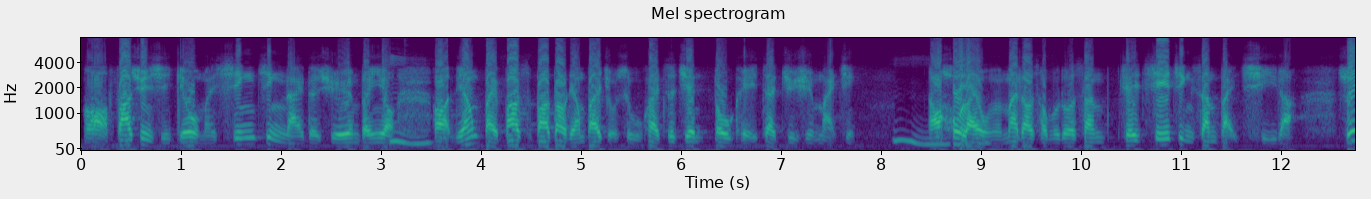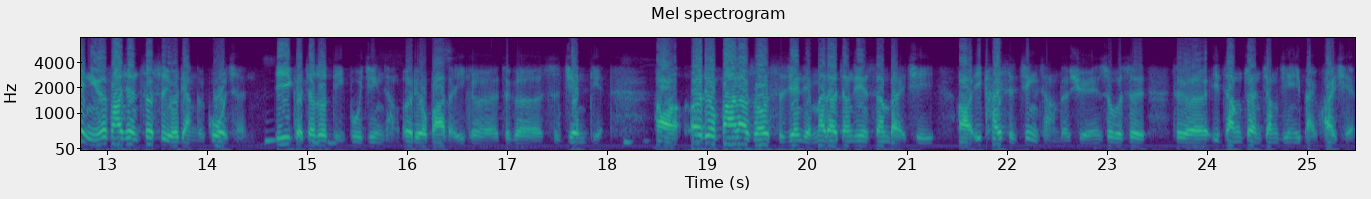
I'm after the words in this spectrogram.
哦，发讯息给我们新进来的学员朋友，啊，两百八十八到两百九十五块之间都可以再继续买进。嗯，然后后来我们卖到差不多三接接近三百七了。所以你会发现，这是有两个过程。第一个叫做底部进场，二六八的一个这个时间点。好，二六八那时候时间点卖到将近三百七。啊，一开始进场的学员是不是这个一张赚将近一百块钱？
